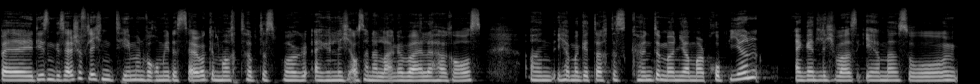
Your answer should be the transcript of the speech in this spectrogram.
Bei diesen gesellschaftlichen Themen, warum ich das selber gemacht habe, das war eigentlich aus einer Langeweile heraus. Und ich habe mir gedacht, das könnte man ja mal probieren. Eigentlich war es eher mal so,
